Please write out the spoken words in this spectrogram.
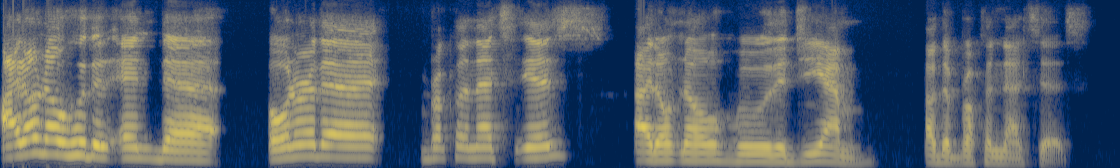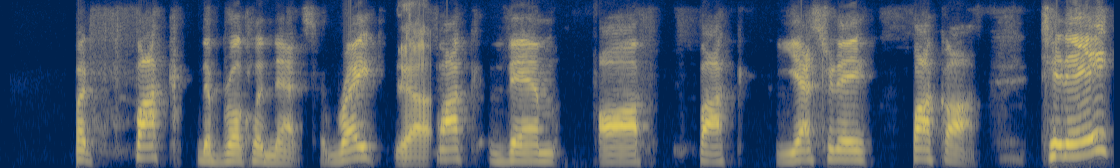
I don't know who the and the owner of the Brooklyn Nets is. I don't know who the GM of the Brooklyn Nets is. But fuck the Brooklyn Nets, right? Yeah. Fuck them off. Fuck yesterday. Fuck off. Today,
